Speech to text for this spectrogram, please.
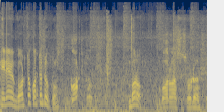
এটার গর্ত কতটুকু? গর্ত? বড়? বড় আছে ছোট আছে।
